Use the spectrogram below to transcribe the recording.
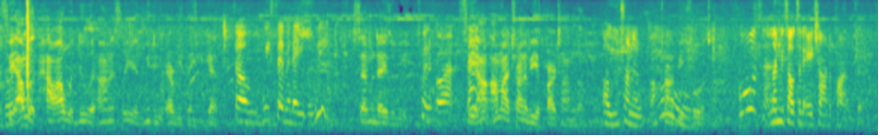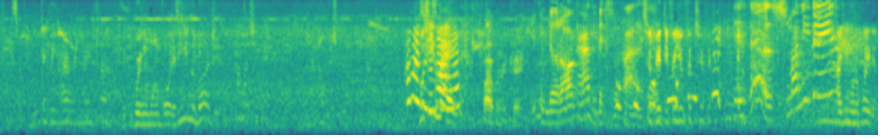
is? See, I would how I would do it honestly is we do everything together, So we seven days a week, seven days a week. 24 hours. See, I'm, I'm not trying to be a part-time though. Oh, you trying to, I'm trying to be oh. full-time. full time. Let me talk to the HR department. Okay. So can we think we hiring night time? We can bring him on board. Is he in the budget? How much you make? I know, bitch. How much What's you his make? 500k. You can build all kinds of bitches with fine. Two fifty for you for two fifty. Is that a shmoney thing? How you want to play this?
